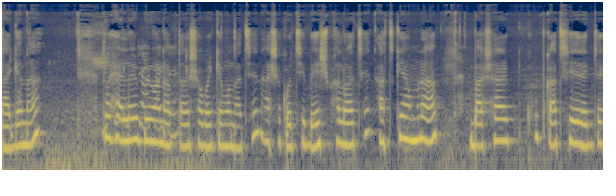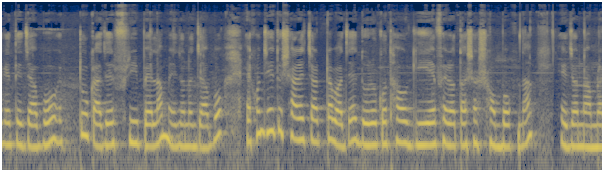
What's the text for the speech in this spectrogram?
লাগে না। তো হ্যালো এভরিওয়ান আপনারা সবাই কেমন আছেন? আশা করছি বেশ ভালো আছেন। আজকে আমরা বাসার খুব কাছে এক জায়গাতে যাব, একটু কাজের ফ্রি পেলাম, এই জন্য যাব। এখন যেহেতু সাড়ে চারটা বাজে, দূরে কোথাও গিয়ে ফেরত আসা সম্ভব না, এই জন্য আমরা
